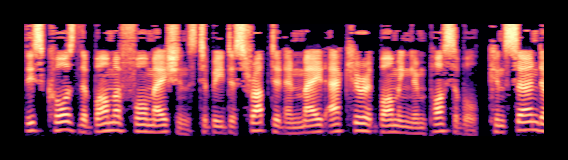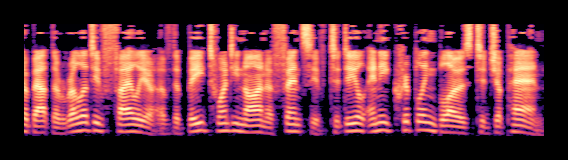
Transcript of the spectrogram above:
This caused the bomber formations to be disrupted and made accurate bombing impossible. Concerned about the relative failure of the B 29 offensive to deal any crippling blows to Japan,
